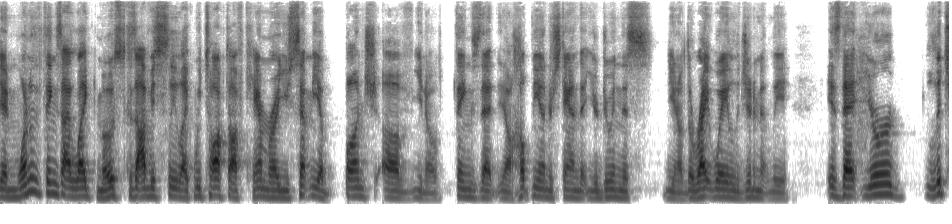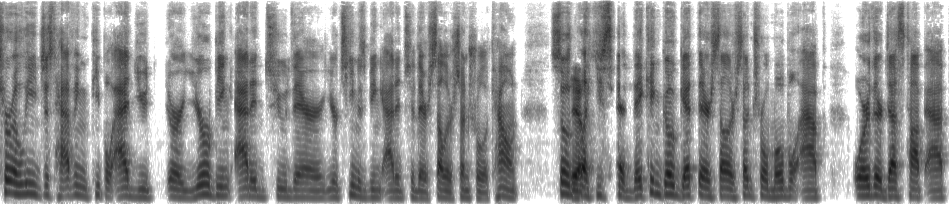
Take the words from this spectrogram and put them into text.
and one of the things I liked most, because obviously, like we talked off camera, you sent me a bunch of you know things that you know help me understand that you're doing this you know the right way, legitimately. Is that you're literally just having people add you or you're being added to their your team is being added to their seller central account so yeah. like you said they can go get their seller central mobile app or their desktop app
